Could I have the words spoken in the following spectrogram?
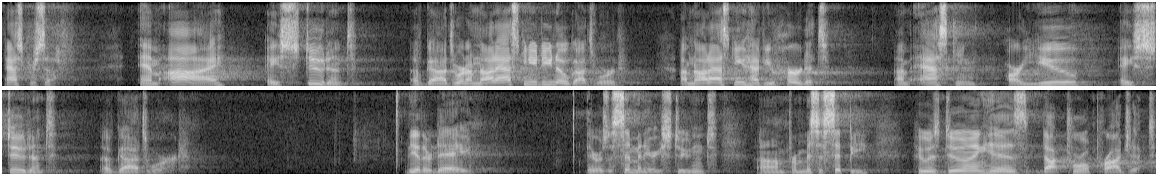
Ask yourself Am I a student of God's Word? I'm not asking you, do you know God's Word? I'm not asking you, have you heard it? I'm asking, are you a student of God's Word? The other day, there was a seminary student um, from Mississippi who was doing his doctoral project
